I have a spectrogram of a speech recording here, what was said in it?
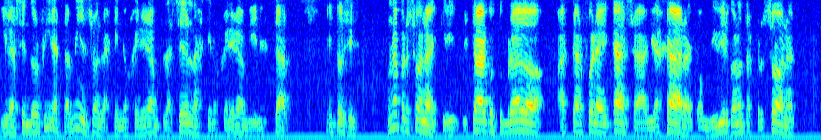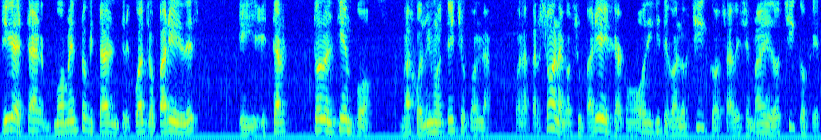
y las endorfinas también son las que nos generan placer, las que nos generan bienestar. Entonces, una persona que estaba acostumbrada a estar fuera de casa, a viajar, a convivir con otras personas, llega a estar momento que está entre cuatro paredes y estar todo el tiempo bajo el mismo techo con la, con la persona, con su pareja, como vos dijiste con los chicos, a veces más de dos chicos que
